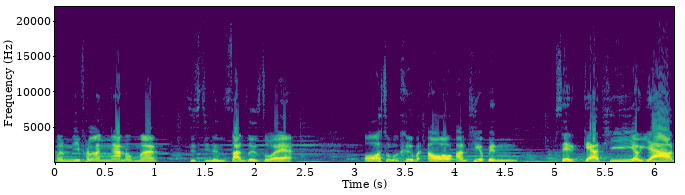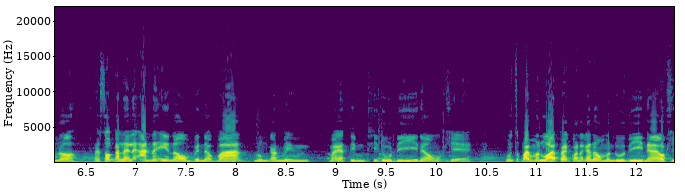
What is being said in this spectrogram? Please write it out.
มันมีพลังงานออกมาสีสันๆสวยๆอะอ๋อสมมติคือมันเอาอันที่เป็น เศษแก้วที่ยาวๆเนาะแล้วซ่อนกันหลายๆอันนั่นเองเนาะผมเป็นแบบว่ารวมกันเป็นไม้ไอติมที่ดูดีนะโอเคผมต้องไปมันลอยไปก่อนแล้วกันเนาะมันดูดีนะโอเค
